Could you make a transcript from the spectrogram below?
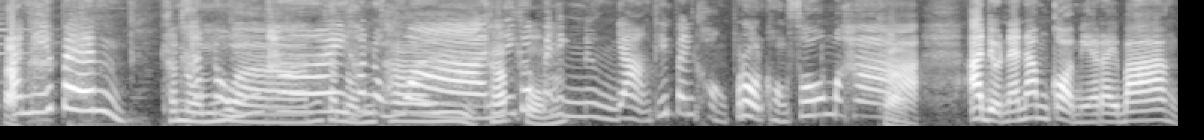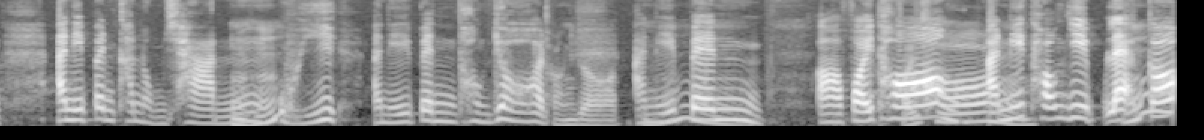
ครับ อันนี้เป็นขนมหวานขนมไทยขนมหวานครับนี่ก็ผม เป็นอีกหนึ่งอย่างที่เป็นของโปรดของส้มอะค่ะครับอะเดี๋ยวแนะนำก่อนมีอะไรบ้าง อันนี้เป็นขนมชั้นอือหืออุ้ยอันนี้เป็นทองหยอด ทองหยอด อันนี้เป็นอ่าฝอยทอฝอยงทองอันนี้ทองหยิบและก็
